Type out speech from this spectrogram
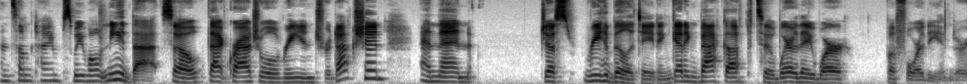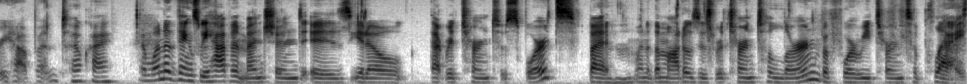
and sometimes we won't need that. So that gradual reintroduction and then just rehabilitating, getting back up to where they were before the injury happened. okay. And one of the things we haven't mentioned is, you know, that return to sports, but Mhm. one of the mottos is return to learn before return to play.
